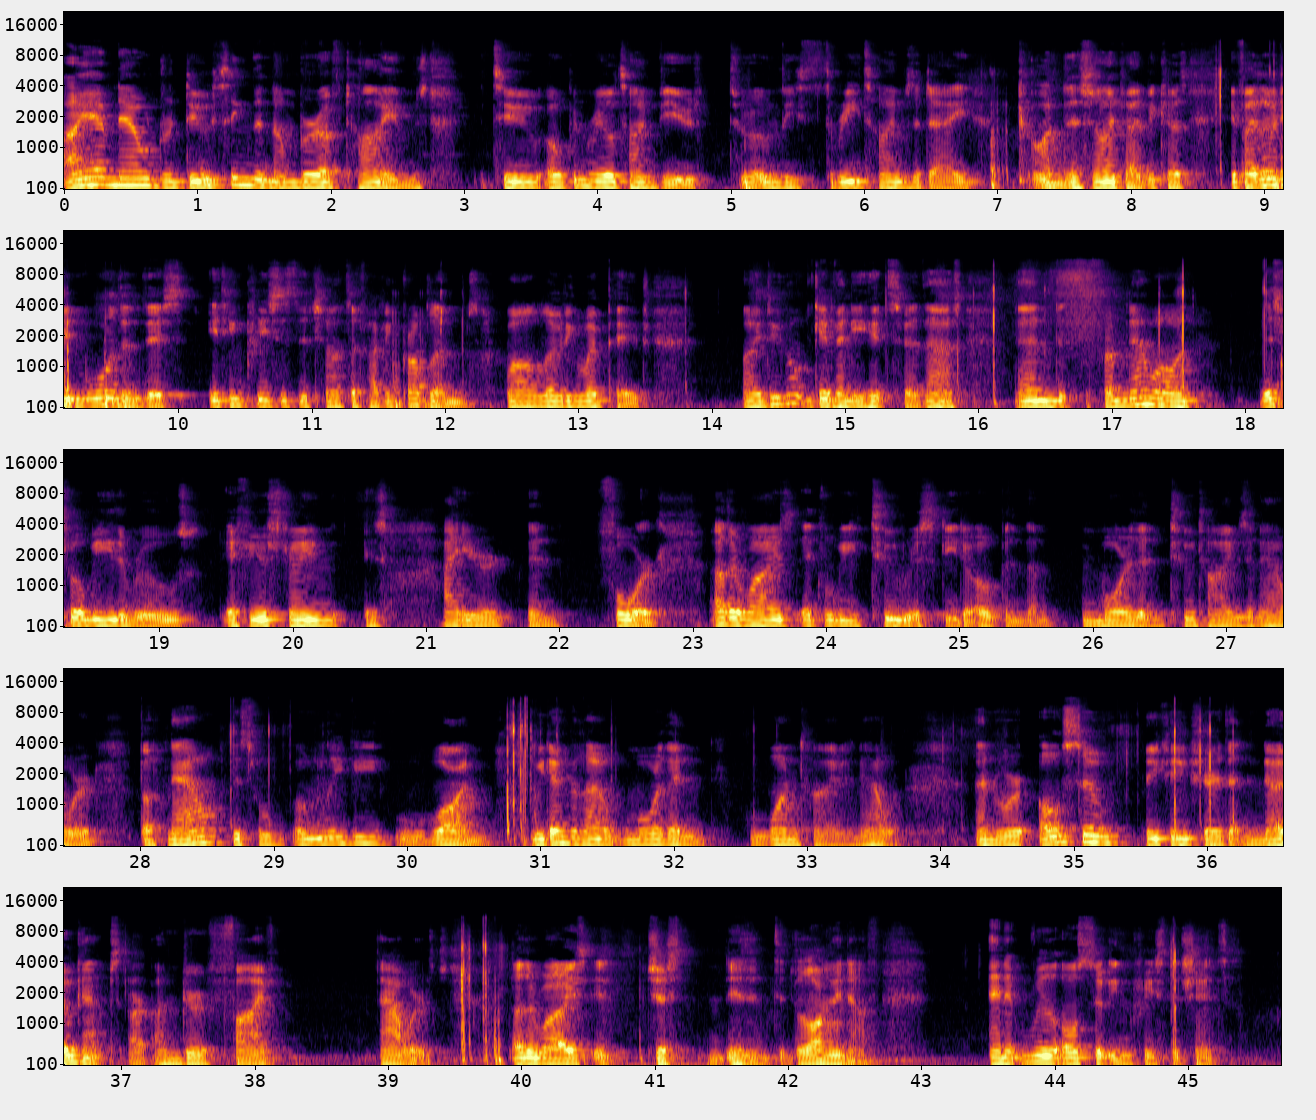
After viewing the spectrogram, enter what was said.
I am now reducing the number of times to open real-time views to only 3 times a day on this iPad because if I load it more than this, it increases the chance of having problems while loading a web page. I do not give any hits for that, and from now on, this will be the rules, if your stream is higher than 4, otherwise it will be too risky to open them more than 2 times an hour, but now this will only be 1, we don't allow more than 1 time an hour, and we're also making sure that no gaps are under 5 hours, otherwise it just isn't long enough, and it will also increase the chance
